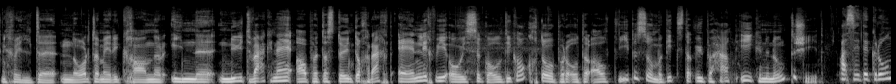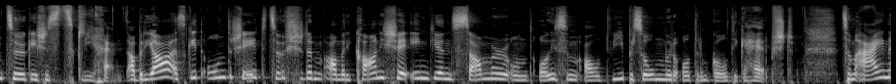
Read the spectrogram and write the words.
Ich will den NordamerikanerInnen nichts wegnehmen, aber das klingt doch recht ähnlich wie unser Goldiger Oktober oder Altweibensommer. Gibt es da überhaupt irgendeinen Unterschied? Also in den Grundzügen ist es das Gleiche. Aber ja, es gibt Unterschiede zwischen dem amerikanischen Indian Summer und unserem Altweibersommer oder dem Goldigen Herbst. Zum einen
